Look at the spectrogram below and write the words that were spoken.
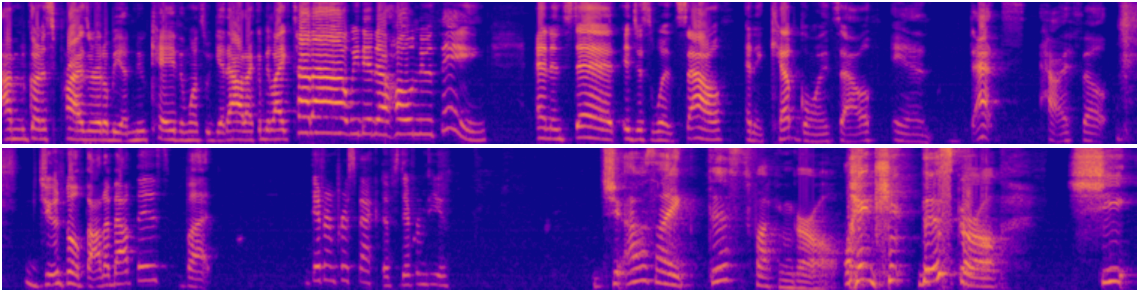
I'm gonna surprise her. It'll be a new cave, and once we get out, I could be like, "Ta da! We did a whole new thing." And instead, it just went south, and it kept going south, and that's how I felt. Juno thought about this, but different perspectives, different view. I was like, this fucking girl, like this girl, she,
